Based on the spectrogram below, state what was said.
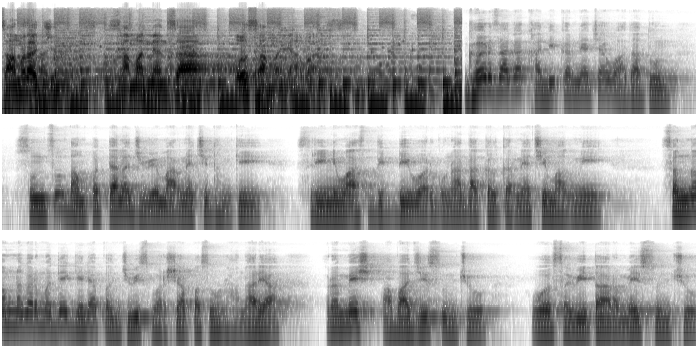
साम्राज्य. सामान्यांचा असामान्य आवाज. घर जागा खाली करण्याच्या वादातून सुनसून दाम्पत्याला जीवे मारण्याची धमकी श्रीनिवास दिड्डीवर गुन्हा दाखल करण्याची मागणी संगमनगरमध्ये गेल्या पंचवीस वर्षापासून राहणाऱ्या रमेश आबाजी सुंचू व सविता रमेश सुंचू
